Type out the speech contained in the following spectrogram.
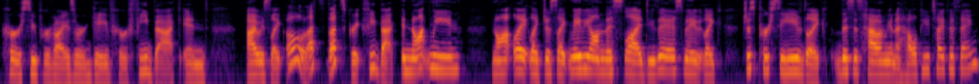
her supervisor gave her feedback. And I was like, "Oh, that's that's great feedback," and not mean, not like like just like maybe on this slide do this, maybe like just perceived like this is how I'm going to help you type of thing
